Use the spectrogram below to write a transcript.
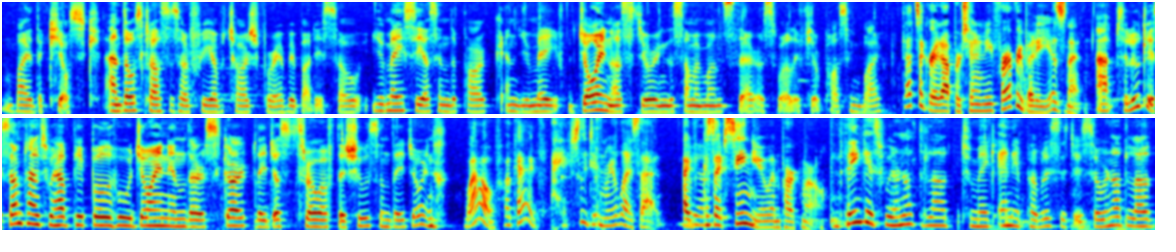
by the kiosk. And those classes are free of charge for everybody. So you may see us in the park and you may join us during the summer months there as well if you're passing by. That's a great opportunity for everybody, isn't it? Absolutely. Sometimes we have people who join in their skirt, they just throw off their shoes and they join. Wow, okay. I actually didn't realize that because yeah. I've seen you in Park Merl. The thing is, we're not allowed to make any publicity, so we're not allowed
